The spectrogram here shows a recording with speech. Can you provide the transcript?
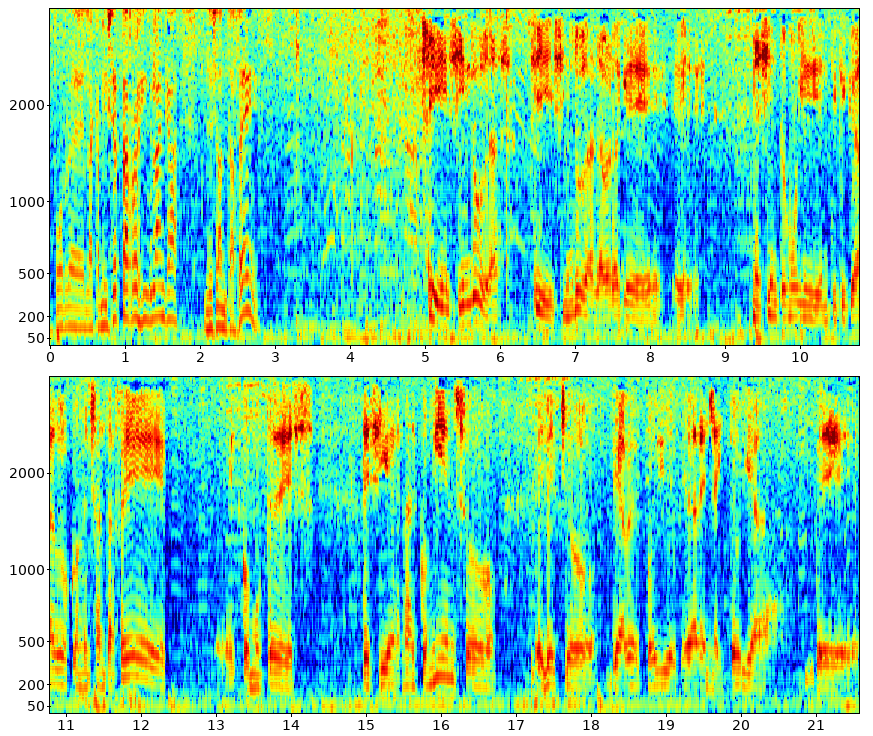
por eh, la camiseta roja y blanca de Santa Fe. Sí, sin dudas, sí, sin dudas, la verdad que eh, me siento muy identificado con el Santa Fe, como ustedes decían al comienzo, el hecho de haber podido quedar en la historia de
